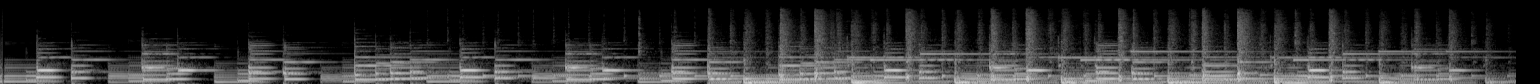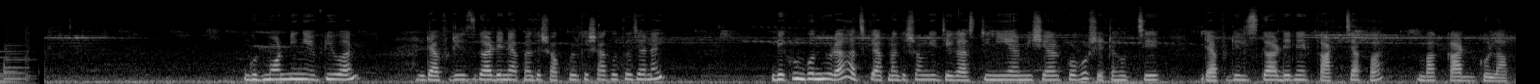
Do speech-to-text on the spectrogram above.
Good morning everyone ড্যাফডিলস গার্ডেনে আপনাদের সকলকে স্বাগত জানাই। দেখুন বন্ধুরা, আজকে আপনাদের সঙ্গে যে গাছটি নিয়ে আমি শেয়ার করব, সেটা হচ্ছে ড্যাফডিলস গার্ডেনের কাঠচাপা বা কাঠগোলাপ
